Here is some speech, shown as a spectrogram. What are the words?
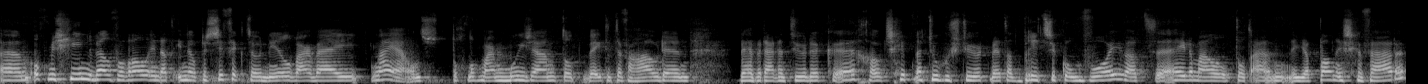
Ehm, of misschien wel vooral in dat Indo-Pacific toneel, waar wij nou ja, ons toch nog maar moeizaam tot weten te verhouden. En we hebben daar natuurlijk eh, een groot schip naartoe gestuurd met dat Britse konvooi, wat eh, helemaal tot aan Japan is gevaren.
